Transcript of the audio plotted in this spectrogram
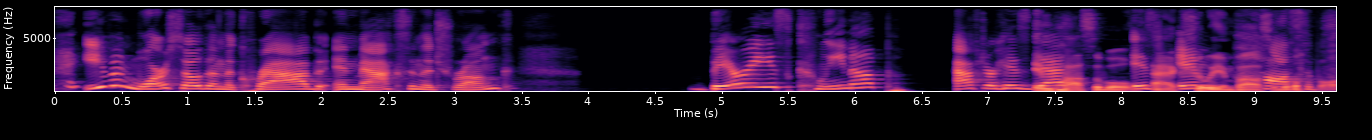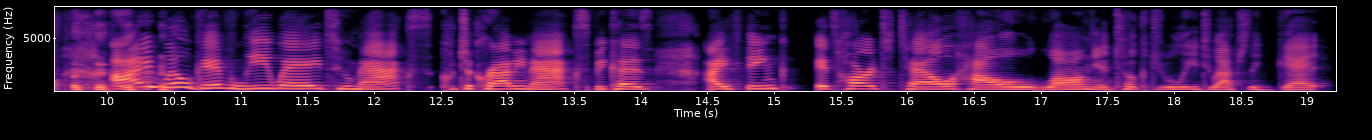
even more so than the crab and Max in the trunk, Barry's cleanup after his death Impossible. is Actually impossible. impossible. I will give leeway to Max, to Krabby Max, because I think it's hard to tell how long it took Julie to actually get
